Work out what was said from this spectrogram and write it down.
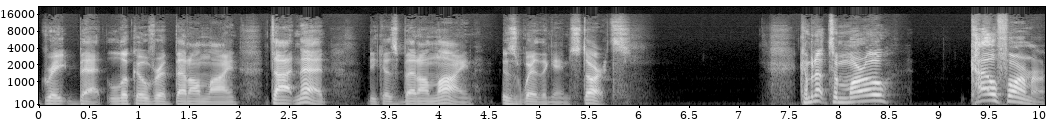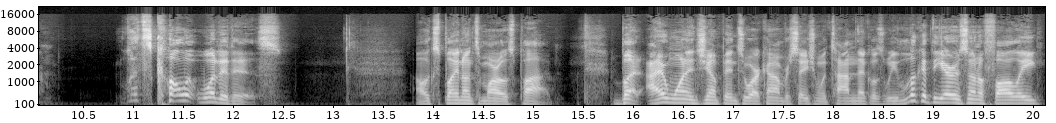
great bet, look over at betonline.net because betonline is where the game starts. Coming up tomorrow, Kyle Farmer. Let's call it what it is. I'll explain on tomorrow's pod. But I want to jump into our conversation with Tom Nichols. We look at the Arizona Fall League,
